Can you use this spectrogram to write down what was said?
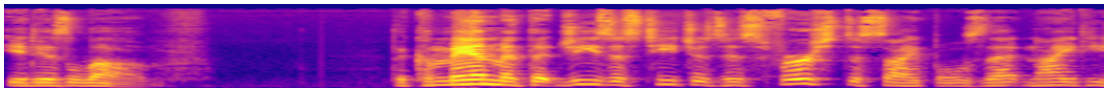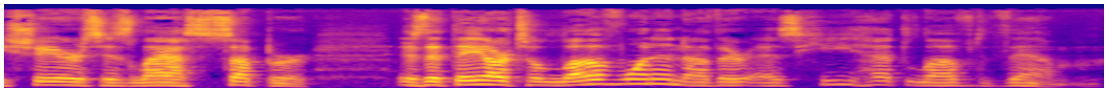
It is love. The commandment that Jesus teaches his first disciples that night he shares his Last Supper is that they are to love one another as he had loved them.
